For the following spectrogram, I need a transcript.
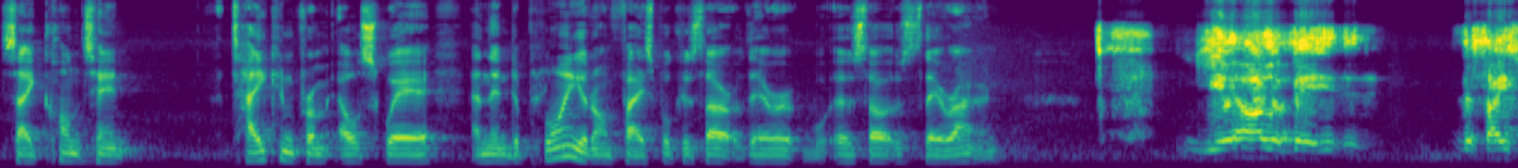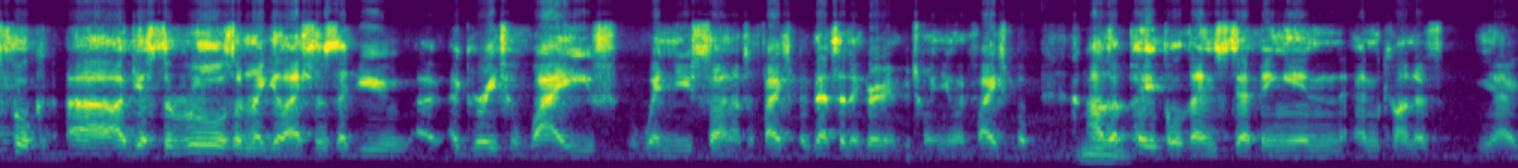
say, content taken from elsewhere and then deploying it on Facebook as though, as though it was their own? Yeah, oh, look, the, the Facebook, uh, I guess the rules and regulations that you uh, agree to waive when you sign up to Facebook, that's an agreement between you and Facebook. Mm. Other people then stepping in and kind of, you know,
